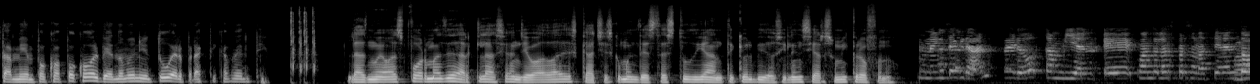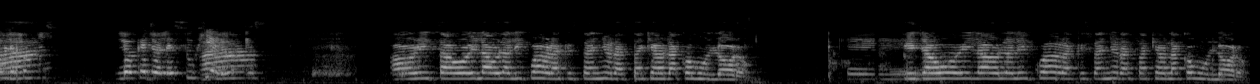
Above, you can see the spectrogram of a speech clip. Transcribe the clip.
también poco a poco volviéndome un youtuber prácticamente. Las nuevas formas de dar clase han llevado a descaches como el de esta estudiante que olvidó silenciar su micrófono. Una integral, pero también eh, cuando las personas tienen doble ah. lo que yo les sugiero ah. es... Ahorita voy Laura licuadora que esta señora está que habla como un loro. Eh... Que ya voy Laura licuadora que esta señora está que habla como un loro.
